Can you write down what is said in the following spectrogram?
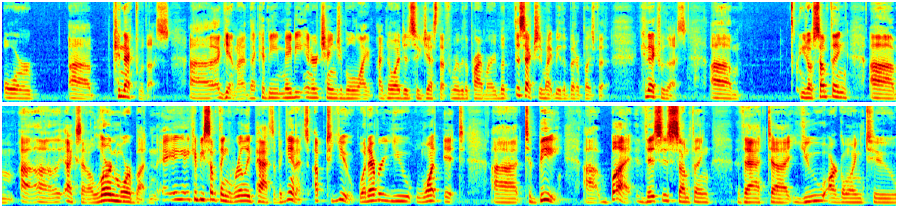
or uh, connect with us. Uh, again, I, that could be maybe interchangeable. I, I, know I did suggest that for maybe the primary, but this actually might be the better place for that. Connect with us. Um, you know something um, uh, uh, like i said a learn more button it, it, could be something really passive again it's up to you whatever you want it uh, to be uh, but this is something that uh, you are going to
